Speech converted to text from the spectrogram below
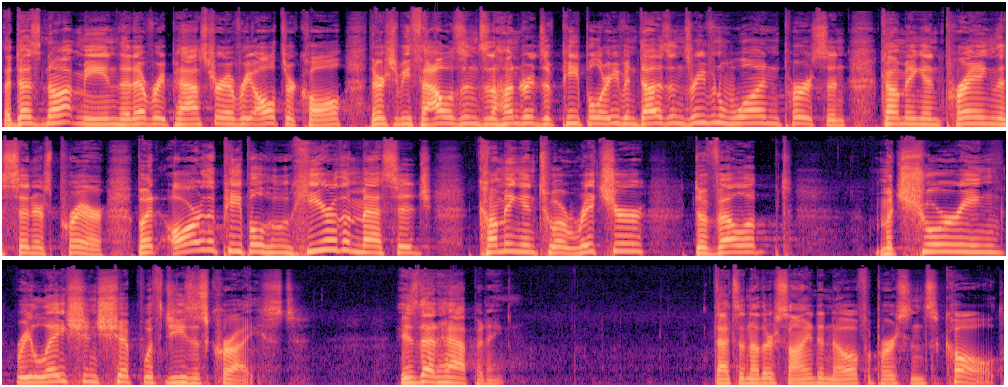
That does not mean that every pastor, every altar call, there should be thousands and hundreds of people, or even dozens, or even one person coming and praying the sinner's prayer. But are the people who hear the message coming into a richer, developed, maturing relationship with Jesus Christ. Is that happening? That's another sign to know if a person's called.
